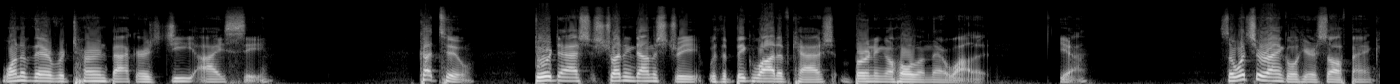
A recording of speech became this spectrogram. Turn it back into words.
one of their return backers, GIC. Cut 2. DoorDash strutting down the street with a big wad of cash burning a hole in their wallet. Yeah, so, what's your angle here, SoftBank?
